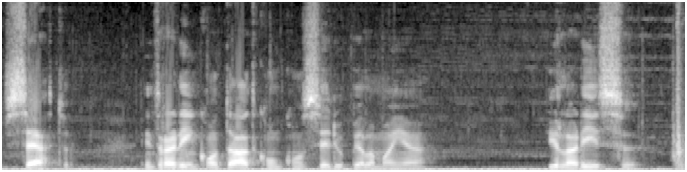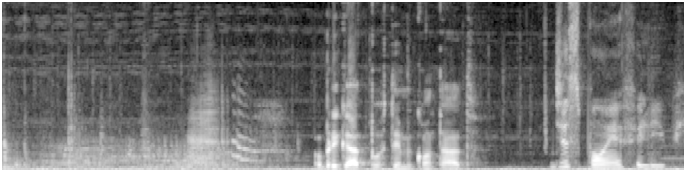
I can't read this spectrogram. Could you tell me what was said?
Certo. Entrarei em contato com o conselho pela manhã. E Larissa. Obrigado por ter me contado. Disponha, Felipe.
